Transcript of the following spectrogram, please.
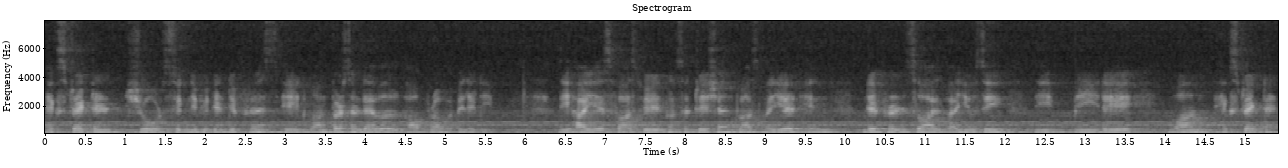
extractants showed significant difference at 1% level of probability. The highest phosphate concentration was measured in different soils by using the Bray-1 extractant.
